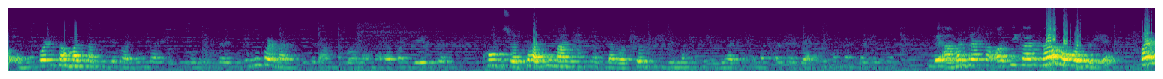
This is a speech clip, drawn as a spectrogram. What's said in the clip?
હું પણ સહમત નથી જેમ અર્જુનભાઈ હું પણ માનું છું કે રામ ભગવાન અમારા પણ દેવ છે. ખૂબ શ્રદ્ધાથી માનીએ છીએ એટલા વર્ષોથી જીવનથી જ્યારથી સમજતા છે ત્યારથી કરીએ છીએ એટલે આમંત્રણનો અસ્વીકાર ન હોવો જોઈએ પણ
